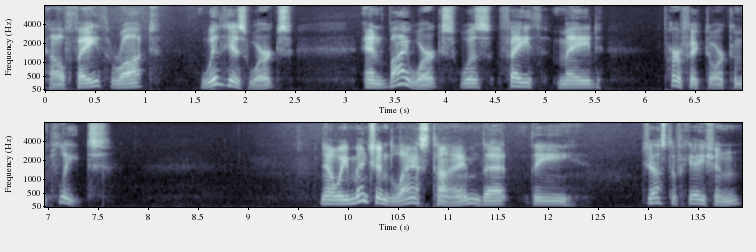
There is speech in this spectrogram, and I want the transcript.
how faith wrought with his works, and by works was faith made perfect or complete? Now, we mentioned last time that the justification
